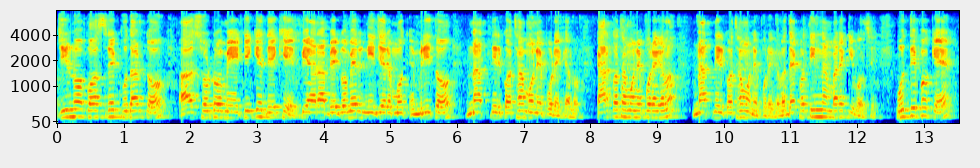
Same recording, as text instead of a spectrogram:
জীর্ণ বস্ত্রে ক্ষুধার্ত ছোট মেয়েটিকে দেখে পেয়ারা বেগমের নিজের মত- নাতনির কথা মনে পড়ে গেল। কার কথা মনে পড়ে গেল? নাতনির কথা মনে পড়ে গেল। দেখো, তিন নাম্বারে কি বলছে? উদ্দীপকে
